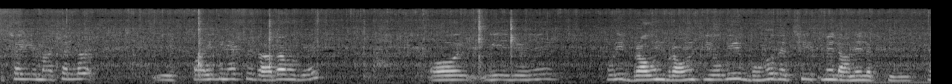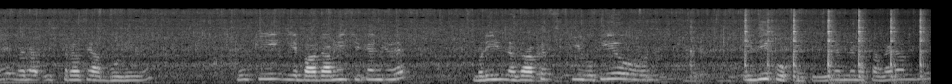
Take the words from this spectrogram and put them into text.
अच्छा ये माशाल्लाह ये फाइव मिनट से ज़्यादा हो गए और ये जो है थोड़ी ब्राउन ब्राउन सी होगी, बहुत अच्छी इसमें लाने लगती है। अगर आप इस तरह से आप भूलेंगे क्योंकि ये बादामी चिकन जो है, बड़ी नज़ाकत की होती है और इजी कुक होती है। ये हमने मसाला डाल दिया।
